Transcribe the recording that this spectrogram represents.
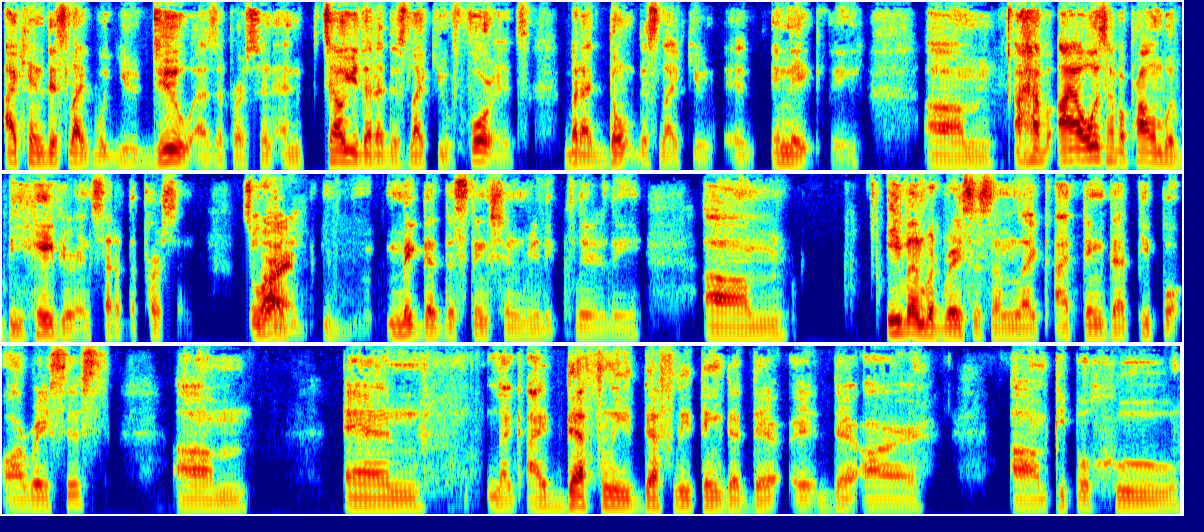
I can dislike what you do as a person and tell you that i dislike you for it but i don't dislike you in- innately. Um, i have i always have a problem with behavior instead of the person. So Right. I make that distinction really clearly. Um, even with racism, like I think that people are racist, um, and like I definitely, definitely think that there there are um, people who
